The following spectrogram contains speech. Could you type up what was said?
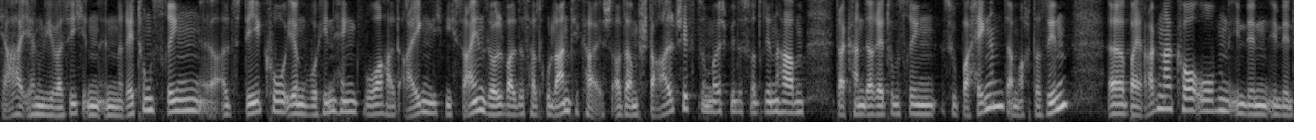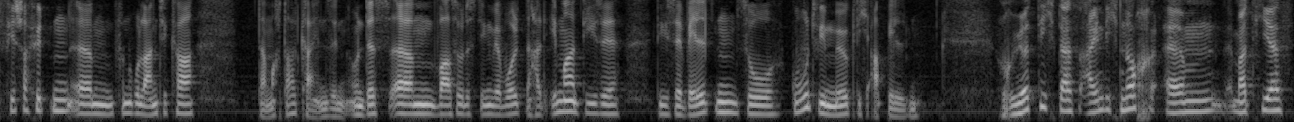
ja, irgendwie, weiß ich, ein, ein Rettungsring äh, als Deko irgendwo hinhängt, wo er halt eigentlich nicht sein soll, weil das halt Rulantica ist. Also am Stahlschiff zum Beispiel, das wir drin haben, da kann der Rettungsring super hängen, da macht er Sinn. Äh, bei Ragnarkor oben in den, in den Fischerhütten ähm, von Rulantica, da macht er halt keinen Sinn. Und das ähm, war so das Ding, wir wollten halt immer diese, diese Welten so gut wie möglich abbilden. Rührt dich das eigentlich noch, ähm, Matthias,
